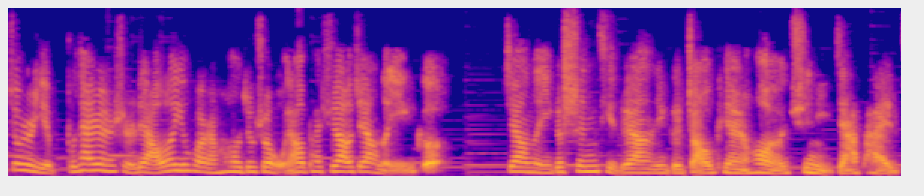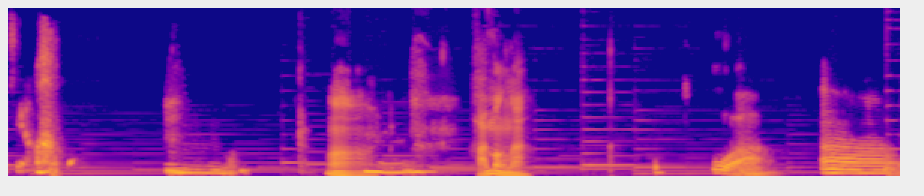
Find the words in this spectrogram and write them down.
就是也不太认识，聊了一会儿，然后就说我要拍需要这样的一个这样的一个身体这样的一个照片，然后去你家拍这样。嗯啊，韩萌呢？我嗯，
